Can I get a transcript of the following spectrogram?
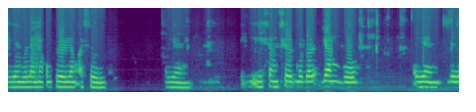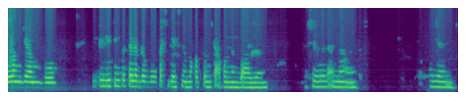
Ayan, wala na akong perlang asol. Ayan. Isang serve na jumbo. Ayan, dalawang jumbo. Pipilitin ko talaga bukas guys na makapunta ako ng bayan. Kasi wala na. Oh. Ayan.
